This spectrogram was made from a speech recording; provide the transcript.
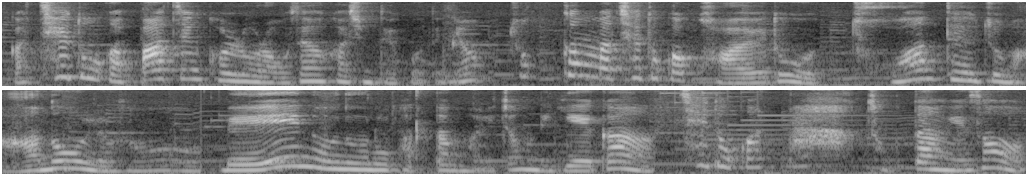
그러니까 채도가 빠진 컬러라고 생각하시면 되거든요. 조금만 채도가 과해도 저한테는 좀 안 어울려서 매의 눈으로 봤단 말이죠. 근데 얘가 채도가 딱 적당해서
